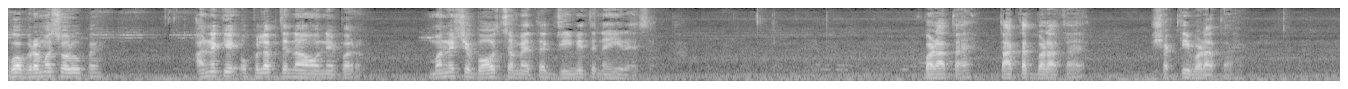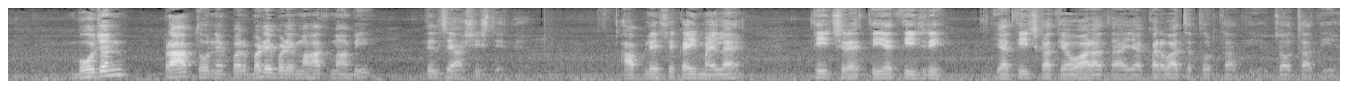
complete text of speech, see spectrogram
वह ब्रह्म स्वरूप है। अन्न के उपलब्ध न होने पर मनुष्य बहुत समय तक जीवित नहीं रह सकता। बढ़ाता है, ताकत बढ़ाता है, शक्ति बढ़ाता है। भोजन प्राप्त होने पर बड़े बड़े महात्मा भी दिल से आशीष देते हैं। आप ले से कई महिलाएँ तीज रहती है, तीजरी, या तीज का त्यौहार आता है, या करवा चतुर्थ आती है, चौथ आती है।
